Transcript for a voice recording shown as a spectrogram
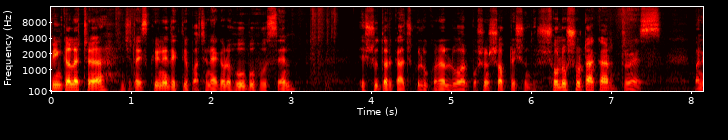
পিঙ্ক কালারটা যেটা স্ক্রিনে দেখতে পাচ্ছেন, একেবারে হুবহু সেম এই সুতার কাজগুলো করা লোয়ার পোর্শন সবটাই সুন্দর। ষোলোশো টাকার ড্রেস মানে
